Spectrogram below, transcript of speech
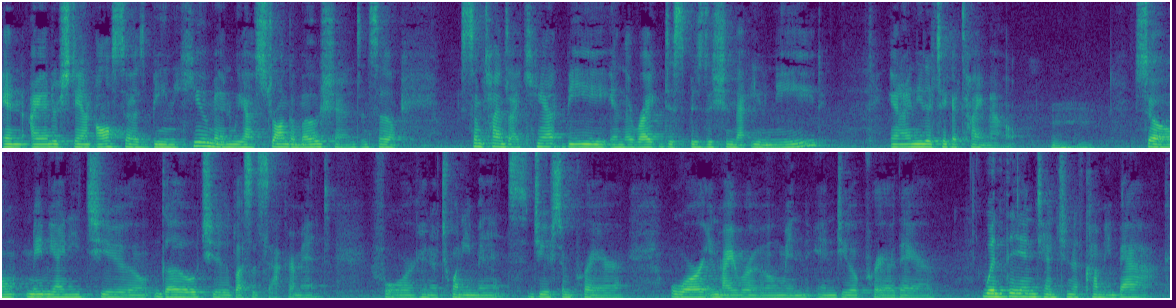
And I understand also as being human, we have strong emotions. And so sometimes I can't be in the right disposition that you need, and I need to take a time out. Mhm. So maybe I need to go to the Blessed Sacrament for you know 20 minutes, do some prayer, or in my room and, and do a prayer there. with the intention of coming back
